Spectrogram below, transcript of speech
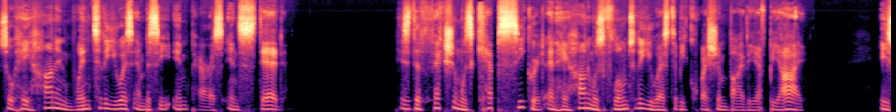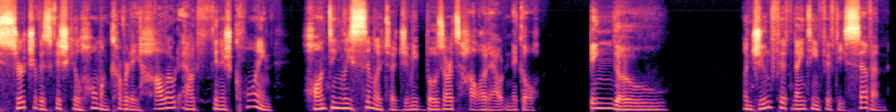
so Häyhänen went to the U.S. Embassy in Paris instead. His defection was kept secret, and Häyhänen was flown to the U.S. to be questioned by the FBI. A search of his Fishkill home uncovered a hollowed out Finnish coin, hauntingly similar to Jimmy Bozart's hollowed out nickel. Bingo! On June 5, 1957,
